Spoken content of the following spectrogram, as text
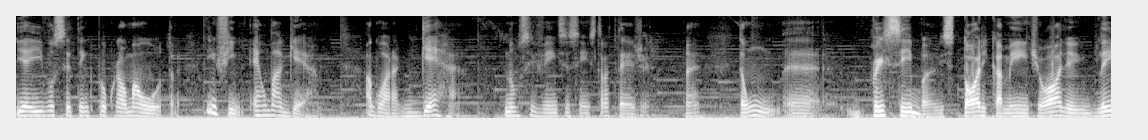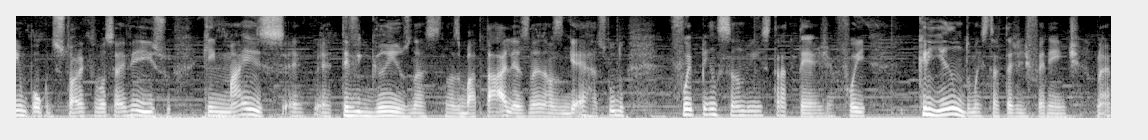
e aí você tem que procurar uma outra. Enfim, é uma guerra. Agora, guerra não se vence sem estratégia. Né? Então, é, perceba historicamente, olhe, leia um pouco de história que você vai ver isso. Quem mais é, é, teve ganhos nas, nas batalhas, né, nas guerras, tudo, foi pensando em estratégia, foi criando uma estratégia diferente. Né?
